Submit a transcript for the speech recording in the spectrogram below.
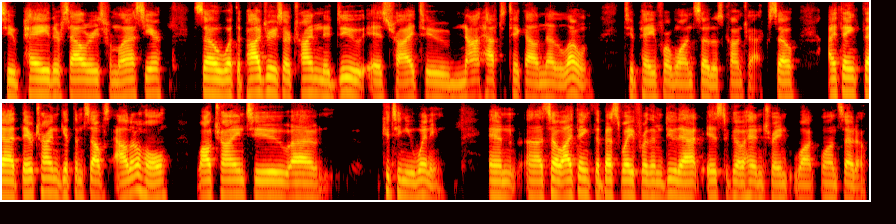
to pay their salaries from last year. So, what the Padres are trying to do is try to not have to take out another loan to pay for Juan Soto's contract. So, I think that they're trying to get themselves out of a hole while trying to uh, continue winning. And uh, so I think the best way for them to do that is to go ahead and trade Juan Soto.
